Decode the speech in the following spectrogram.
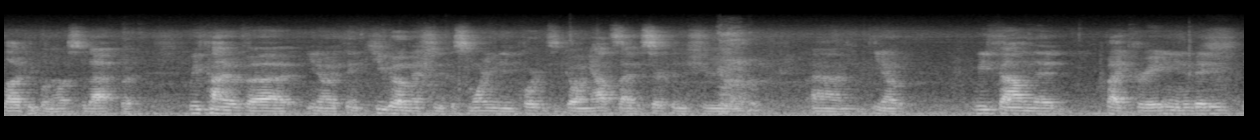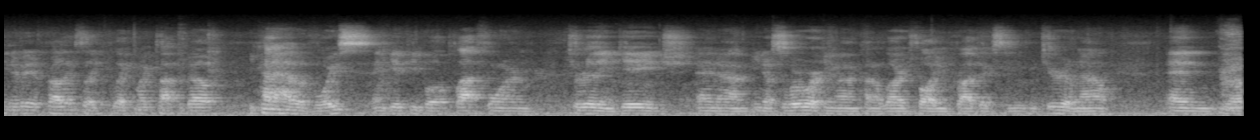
A lot of people know us for that, but we've kind of, uh, you know, I think Hugo mentioned it this morning, the importance of going outside the surf industry. Um, you know, we found that by creating innovative, innovative products like, like Mike talked about, you kind of have a voice and give people a platform to really engage. And um, you know, so we're working on kind of large volume projects to move material now. And you know,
